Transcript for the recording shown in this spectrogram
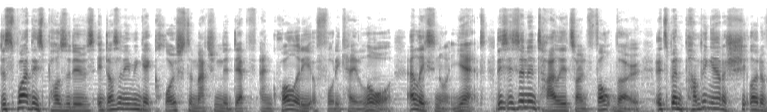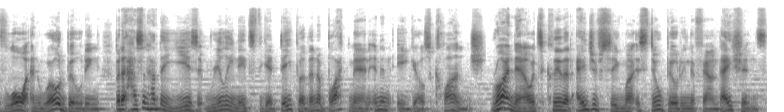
Despite these positives, it doesn't even get close to matching the depth and quality of 40k lore, at least not yet. This isn't entirely its own fault though, it's been pumping out a shitload of lore and world building, but it hasn't had the years it really needs to get deeper than a black man in an e-girl's clunge. Right now, it's clear that Age of Sigmar is still building the foundations,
